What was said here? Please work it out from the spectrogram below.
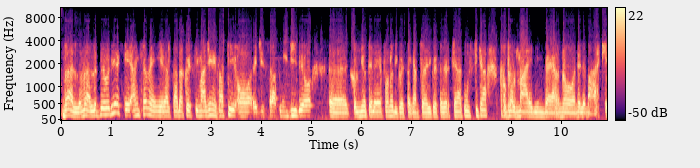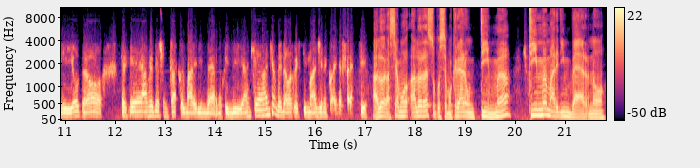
Bello, bello. Devo dire che anche a me in realtà da queste immagini, infatti ho registrato un video eh, col mio telefono di questa canzone, di questa versione acustica, proprio al mare d'inverno nelle Marche io, però perché a me piace un sacco il mare d'inverno, quindi anche, anche a me dava questa immagine qua in effetti. Allora, siamo, allora adesso possiamo creare un team, team mare d'inverno.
